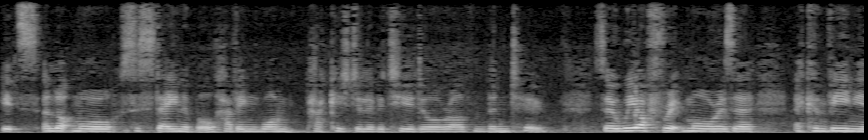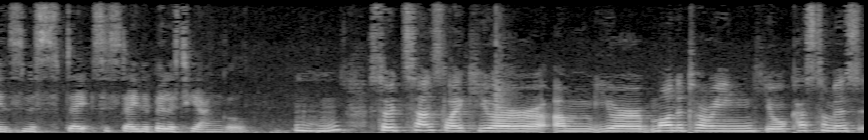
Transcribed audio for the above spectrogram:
It's a lot more sustainable having one package delivered to your door rather than two. So we offer it more as a, a convenience and a sustainability angle. Mm-hmm. So it sounds like you're um, you're monitoring your customers'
